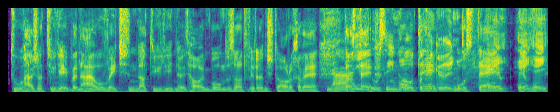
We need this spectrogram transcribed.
du hast natürlich eben auch, willst du natürlich nicht haben im Bundesrat, weil er ein starker wäre. Nein, dass der aus inhaltlichen Gründen. Aus der, hey, hey, ja. hey.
